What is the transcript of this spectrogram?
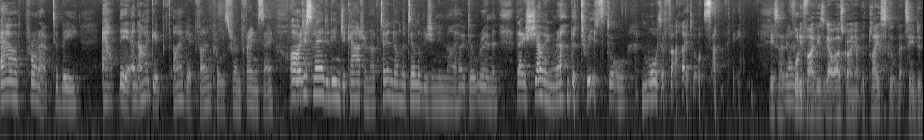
our product to be out there. And I get I get phone calls from friends saying, "Oh, I just landed in Jakarta and I've turned on the television in my hotel room and they're showing round the twist or mortified or something." Yes, uh, Yeah. 45 years ago, I was growing up with Play School. That seemed to be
